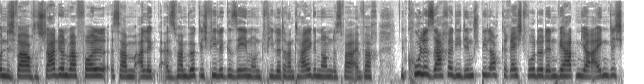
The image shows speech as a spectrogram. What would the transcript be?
Und es war auch, das Stadion war voll, es haben alle, also es haben wirklich viele gesehen und viele daran teilgenommen. Das war einfach eine coole Sache, die dem Spiel auch gerecht wurde, denn wir hatten ja eigentlich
